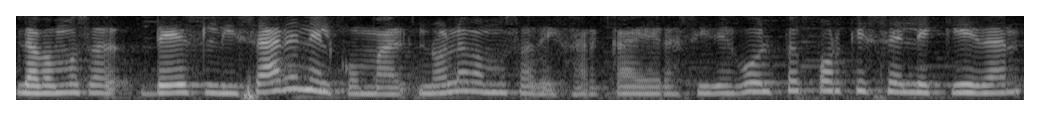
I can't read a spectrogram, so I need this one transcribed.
La vamos a deslizar en el comal, no la vamos a dejar caer así de golpe porque se le quedan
